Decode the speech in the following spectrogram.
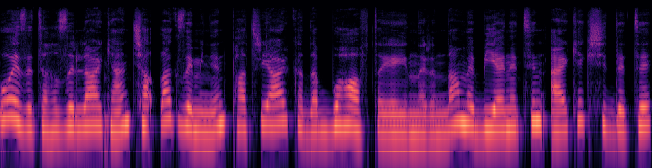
Bu özeti hazırlarken Çatlak Zemin'in Patriarka'da bu hafta yayınlarından ve Biyanet'in erkek şiddeti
